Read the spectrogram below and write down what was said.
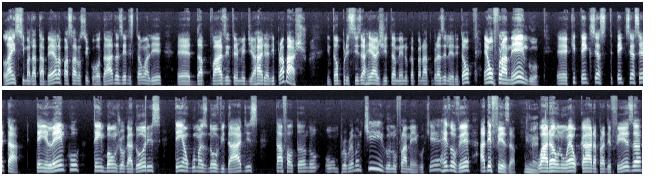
lá em cima da tabela, passaram cinco rodadas e eles estão ali é, da fase intermediária ali para baixo. Então precisa reagir também no Campeonato Brasileiro. Então é um Flamengo é, que tem que, se, tem que se acertar. Tem elenco, tem bons jogadores, tem algumas novidades. Está faltando um problema antigo no Flamengo, que é resolver a defesa. É. O Arão não é o cara para defesa,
